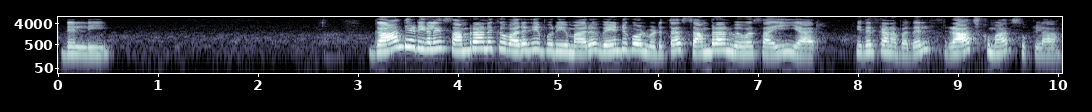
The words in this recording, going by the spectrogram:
டெல்லி. காந்தியடிகளை சம்ரானுக்கு வருகை புரியுமாறு வேண்டுகோள் விடுத்த சம்ரான் விவசாயி யார்? இதற்கான பதில் ராஜ்குமார் சுக்லா.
